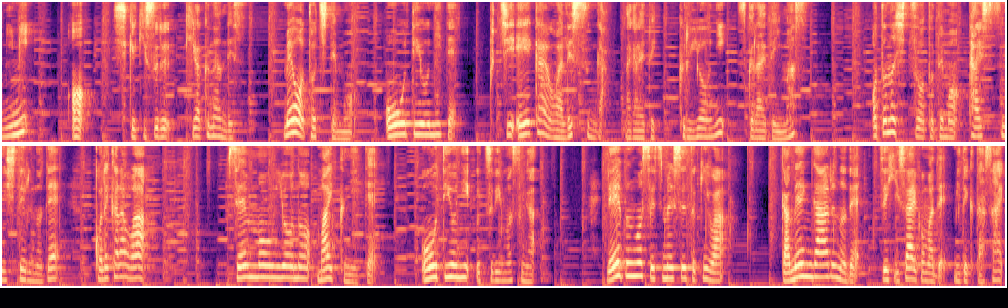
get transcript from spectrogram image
耳を刺激する企画なんです。目を閉じても、オーディオにて、プチ英会話レッスンが流れてくるように作られています。音の質をとても大切にしているので、これからは専門用のマイクにてオーディオに移りますが、例文を説明するときは画面があるので、ぜひ最後まで見てください。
